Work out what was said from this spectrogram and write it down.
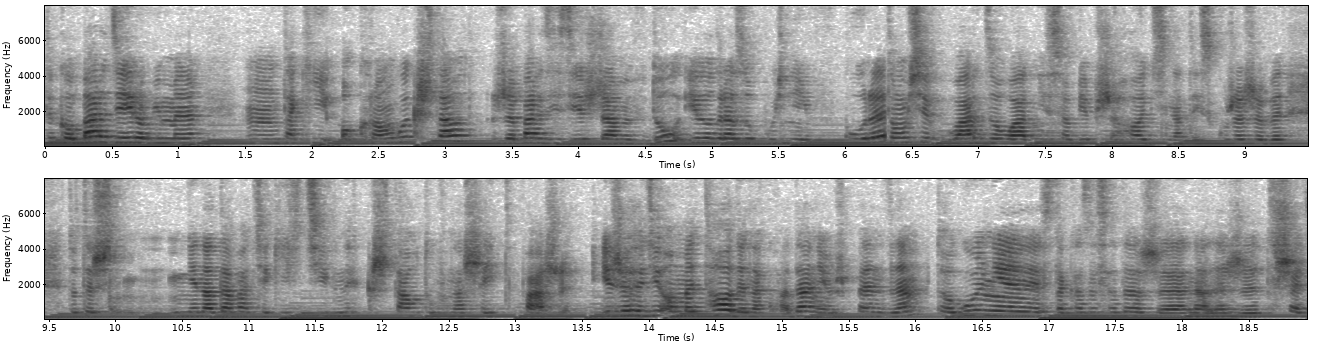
tylko bardziej robimy mm, taki okrągły kształt, że bardziej zjeżdżamy w dół i od razu później w górę. To musi bardzo ładnie sobie przechodzić na tej skórze, żeby to też nie nadawać jakichś dziwnych kształtów naszej twarzy. Jeżeli chodzi o metodę nakładania już pędzlem, to ogólnie jest taka zasada, że należy trzeć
